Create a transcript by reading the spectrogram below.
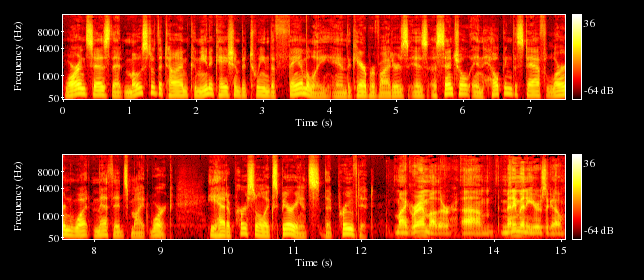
Warren says that most of the time, communication between the family and the care providers is essential in helping the staff learn what methods might work. He had a personal experience that proved it. My grandmother, um, many, many years ago,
